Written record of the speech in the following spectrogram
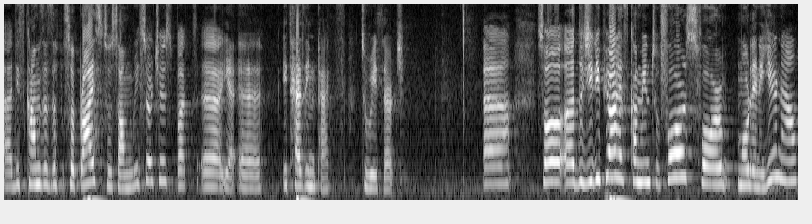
Uh, this comes as a surprise to some researchers, but uh, yeah, uh, it has impacts to research. Uh, so uh, the GDPR has come into force for more than a year now,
